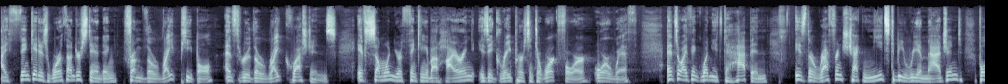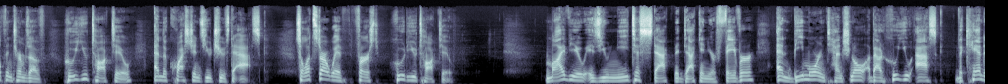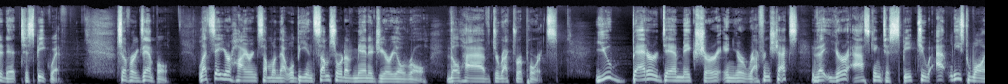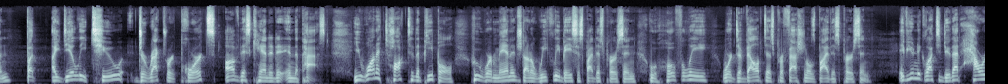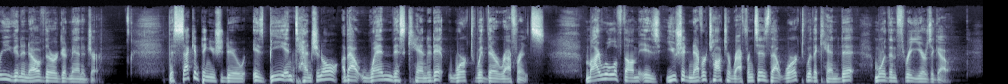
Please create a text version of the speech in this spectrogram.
I think it is worth understanding from the right people and through the right questions if someone you're thinking about hiring is a great person to work for or with. And so I think what needs to happen is the reference check needs to be reimagined, both in terms of who you talk to and the questions you choose to ask. So let's start with first, who do you talk to? My view is you need to stack the deck in your favor and be more intentional about who you ask the candidate to speak with. So, for example, let's say you're hiring someone that will be in some sort of managerial role, they'll have direct reports. You better damn make sure in your reference checks that you're asking to speak to at least one but ideally two direct reports of this candidate in the past. You want to talk to the people who were managed on a weekly basis by this person, who hopefully were developed as professionals by this person. If you neglect to do that, how are you going to know if they're a good manager? The second thing you should do is be intentional about when this candidate worked with their reference. My rule of thumb is you should never talk to references that worked with a candidate more than three years ago.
